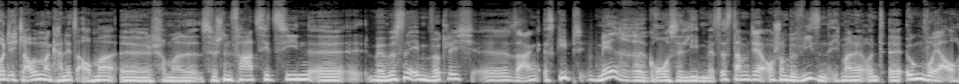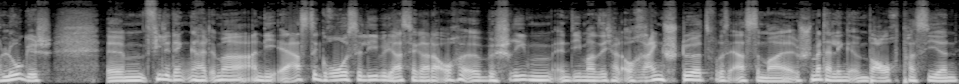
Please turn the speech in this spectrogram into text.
Und ich glaube, man kann jetzt auch mal äh, schon mal Zwischenfazit ziehen. Äh, wir müssen eben wirklich äh, sagen, es gibt mehrere große Lieben. Es ist damit ja auch schon bewiesen. Ich meine, und äh, irgendwo ja auch logisch. Ähm, viele denken halt immer an die erste große Liebe, die hast du ja gerade auch äh, beschrieben, in die man sich halt auch reinstürzt, wo das erste Mal Schmetterlinge im Bauch passieren.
